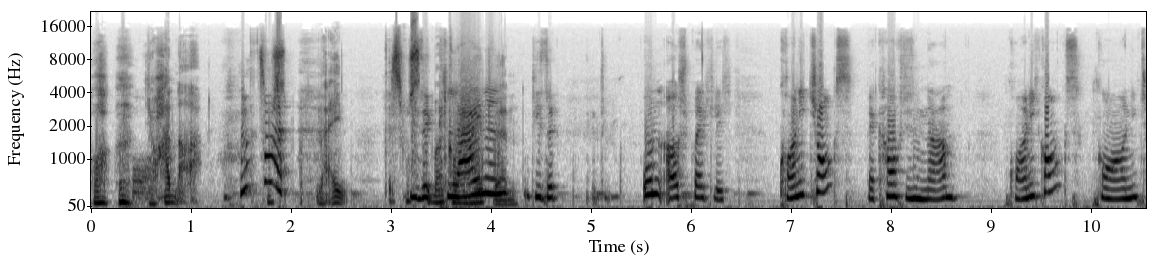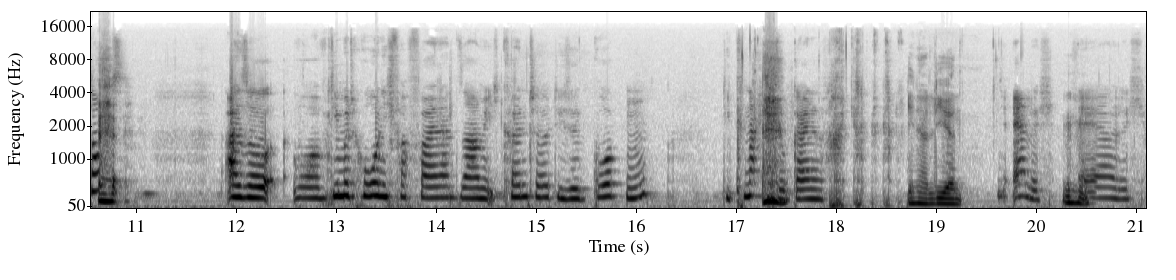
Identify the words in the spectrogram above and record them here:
Oh, Boah. Johanna! Das muss, nein, das muss Diese kleinen, diese unaussprechlich Cornichons, wer kauft diesen Namen? Cornichons? Cornichons? also, boah, die mit Honig verfeinert, Sami, ich könnte diese Gurken, die knacken so geil. Inhalieren. Ehrlich, Mhm. ehrlich.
